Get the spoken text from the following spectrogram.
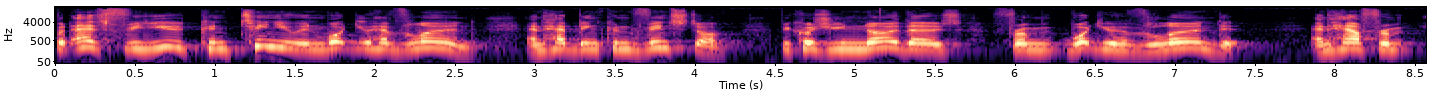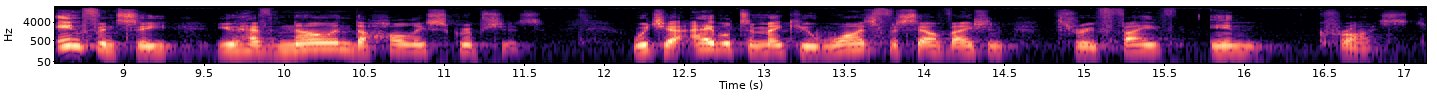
But as for you, continue in what you have learned and have been convinced of, because you know those from what you have learned it, and how from infancy you have known the Holy Scriptures, which are able to make you wise for salvation through faith in Christ.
